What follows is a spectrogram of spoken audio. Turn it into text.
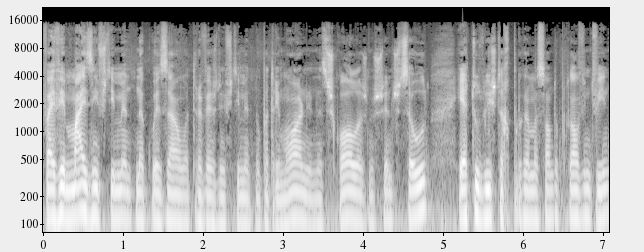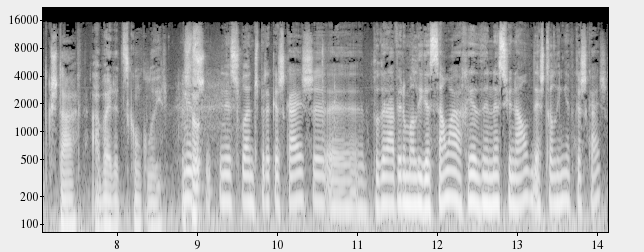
vai haver mais investimento na coesão através do investimento no património, nas escolas, nos centros de saúde. É tudo isto a reprogramação do Portugal 2020 que está à beira de se concluir. Nesses, nesses planos para Cascais, uh, poderá haver uma ligação à rede nacional desta linha de Cascais?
